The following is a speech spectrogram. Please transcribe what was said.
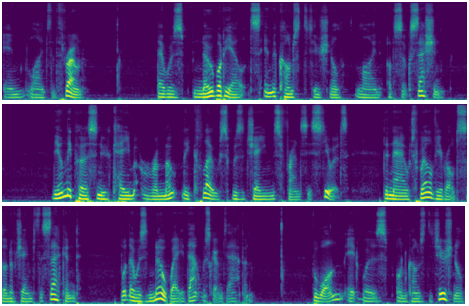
in line to the throne. There was nobody else in the constitutional line of succession. The only person who came remotely close was James Francis Stuart, the now 12 year old son of James II, but there was no way that was going to happen. For one, it was unconstitutional.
